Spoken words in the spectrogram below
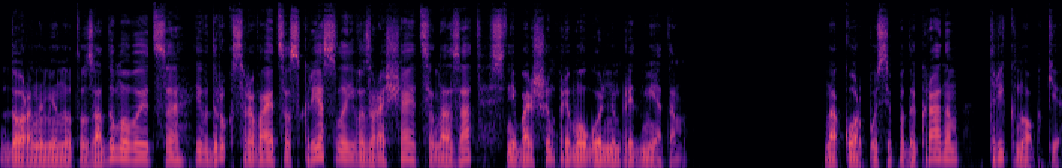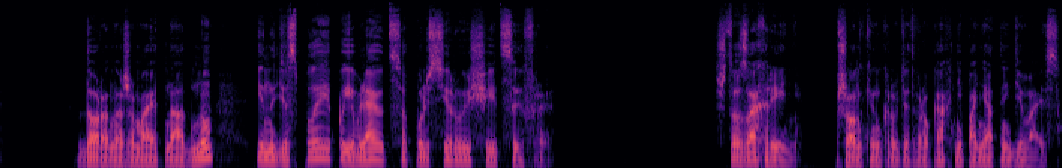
Дора на минуту задумывается и вдруг срывается с кресла и возвращается назад с небольшим прямоугольным предметом. На корпусе под экраном три кнопки. Дора нажимает на одну, и на дисплее появляются пульсирующие цифры. «Что за хрень?» Пшонкин крутит в руках непонятный девайс.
